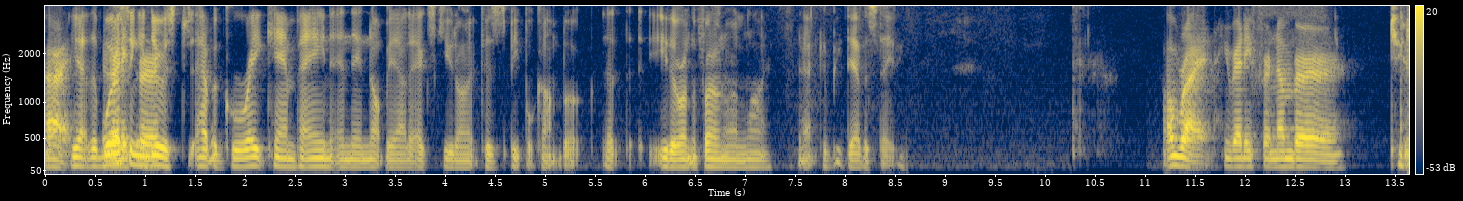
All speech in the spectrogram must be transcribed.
All right. Yeah. The worst thing you do is have a great campaign and then not be able to execute on it because people can't book that either on the phone or online. That could be devastating. All right. You ready for number two?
